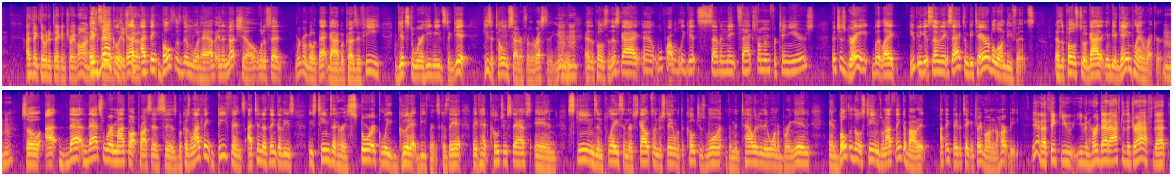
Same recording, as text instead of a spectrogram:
I think they would have taken Travon. to- Exactly. and to- I, I think both of them would have, in a nutshell, would have said, we're going to go with that guy because if he gets to where he needs to get, he's a tone setter for the rest of the unit. Mm-hmm. As opposed to this guy, eh, we'll probably get seven, eight sacks from him for 10 years, which is great, but like, you can get seven, eight sacks and be terrible on defense. As opposed to a guy that can be a game plan wrecker. Mm-hmm. So I, that that's where my thought process is because when I think defense, I tend to think of these these teams that are historically good at defense because they they've had coaching staffs and schemes in place and their scouts understand what the coaches want, the mentality they want to bring in, and both of those teams, when I think about it, I think they'd have taken Travon in a heartbeat. Yeah, and I think you even heard that after the draft that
